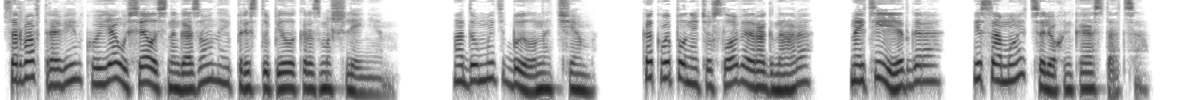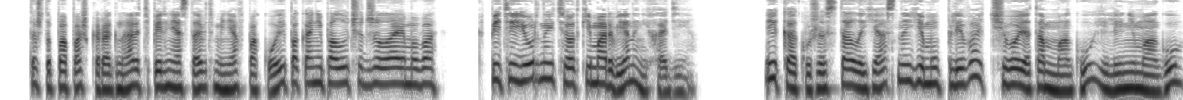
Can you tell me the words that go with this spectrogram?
Сорвав травинку, я уселась на газон и приступила к размышлениям. А думать было над чем. Как выполнить условия Рагнара, найти Эдгара и самой целёхонькой остаться. То, что папашка Рагнара теперь не оставит меня в покое, пока не получит желаемого, к пятиюрной тетке Марвена не ходи. И, как уже стало ясно, ему плевать, чего я там могу или не могу.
